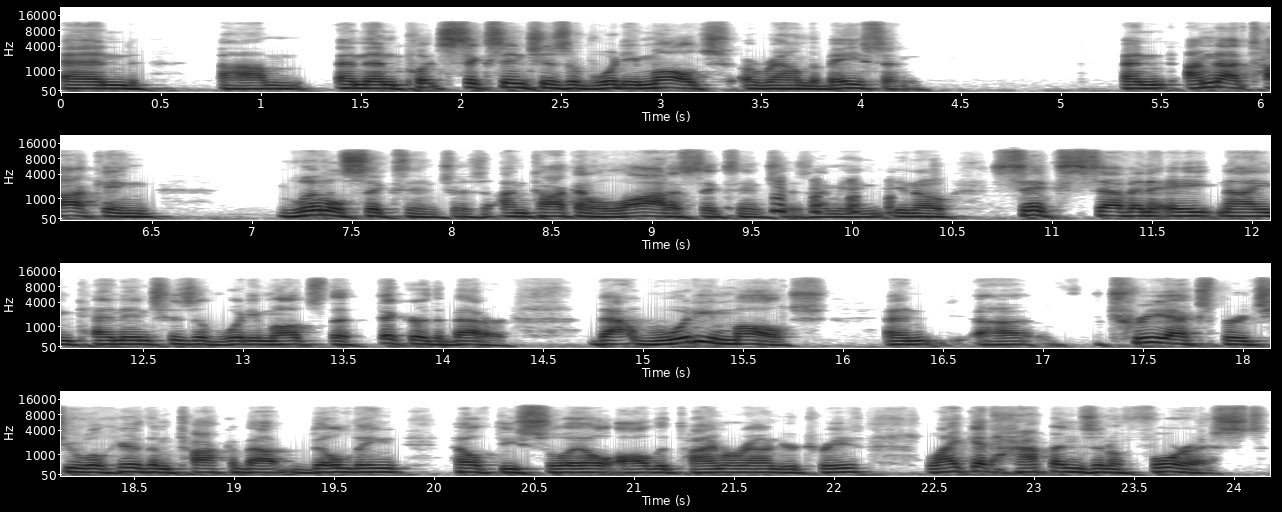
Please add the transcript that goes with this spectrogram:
and um, and then put six inches of woody mulch around the basin. And I'm not talking little six inches. I'm talking a lot of six inches. I mean, you know, six, seven, eight, nine, ten inches of woody mulch. The thicker, the better. That woody mulch and uh, tree experts, you will hear them talk about building healthy soil all the time around your trees, like it happens in a forest.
